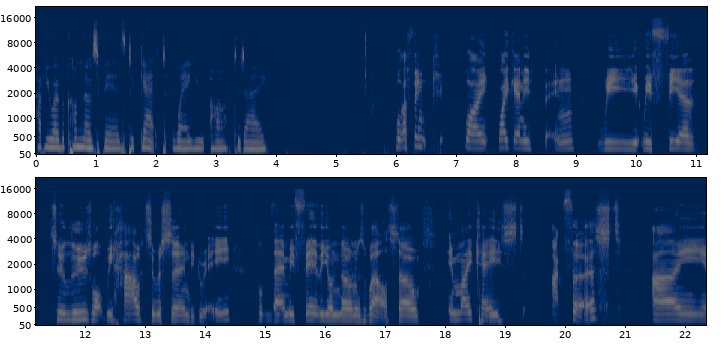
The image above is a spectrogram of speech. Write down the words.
have you overcome those fears to get where you are today? Well, I think like like anything, we we fear to lose what we have to a certain degree, but then we fear the unknown as well. So, in my case, at first, I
